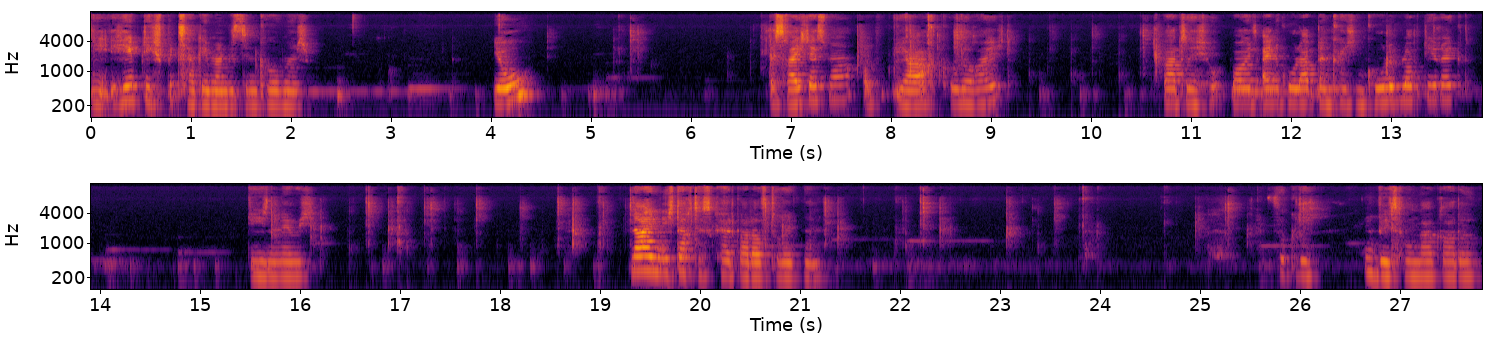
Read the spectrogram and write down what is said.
die hebt die Spitzhacke immer ein bisschen komisch. Jo. Es reicht erstmal. Ob, ja, 8 Kohle reicht. Warte, ich baue jetzt eine Kohle ab, dann kriege ich einen Kohleblock direkt. Diesen nehme ich. Nein, ich dachte, es gehört gerade auf zu regnen. Wirklich übelst Hunger gerade.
